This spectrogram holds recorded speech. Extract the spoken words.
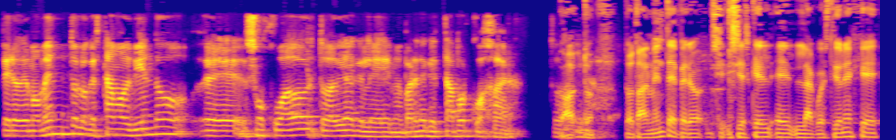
pero de momento lo que estamos viendo eh, es un jugador todavía que le, me parece que está por cuajar. todavía. To- Totalmente, pero si, si es que la cuestión es que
